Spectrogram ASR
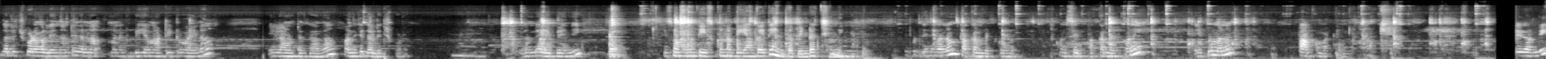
జల్లించుకోవడం వల్ల ఏంటంటే ఏదన్నా మనకి బియ్యం అటు ఇటు అయినా ఇలా ఉంటుంది కదా అందుకే జల్లించుకోవడం అన్నీ అయిపోయింది. సో మేము తీసుకున్న బియ్యంకి అయితే ఇంత పిండి వచ్చింది. ఇప్పుడు దీన్ని మనం పక్కన పెట్టుకుందాం కొంతసేపు పక్కన పెట్టుకొని ఇప్పుడు మనం పాకం పట్టుకుందాం. ఓకే. ఇదండి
